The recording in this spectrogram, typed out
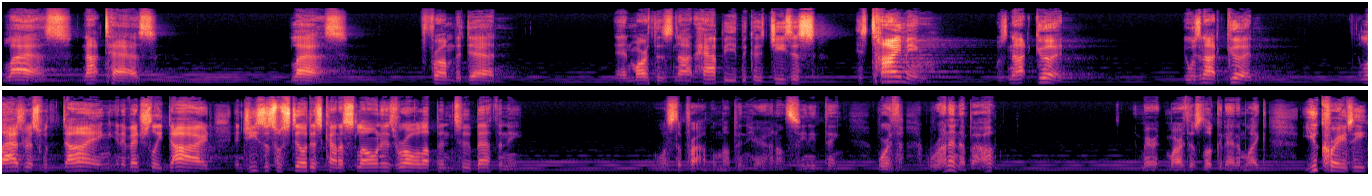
Laz, not Taz, Laz, from the dead. And Martha's not happy because Jesus, his timing was not good. It was not good. Lazarus was dying and eventually died, and Jesus was still just kind of slowing his roll up into Bethany. What's the problem up in here? I don't see anything worth running about. Martha's looking at him like, You crazy,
